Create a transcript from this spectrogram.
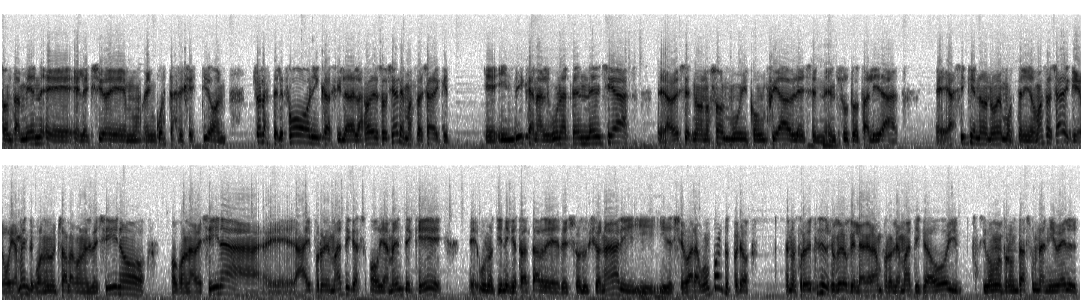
son también eh, elecciones, encuestas de gestión. Yo las telefónicas y las de las redes sociales, más allá de que eh, indican alguna tendencia, eh, a veces no, no son muy confiables en, su totalidad. Eh, así que no, no hemos tenido, más allá de que obviamente cuando uno charla con el vecino o con la vecina, hay problemáticas obviamente que uno tiene que tratar de, solucionar y, de llevar a buen puerto, pero en nuestro distrito yo creo que la gran problemática hoy, si vos me preguntás una nivel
